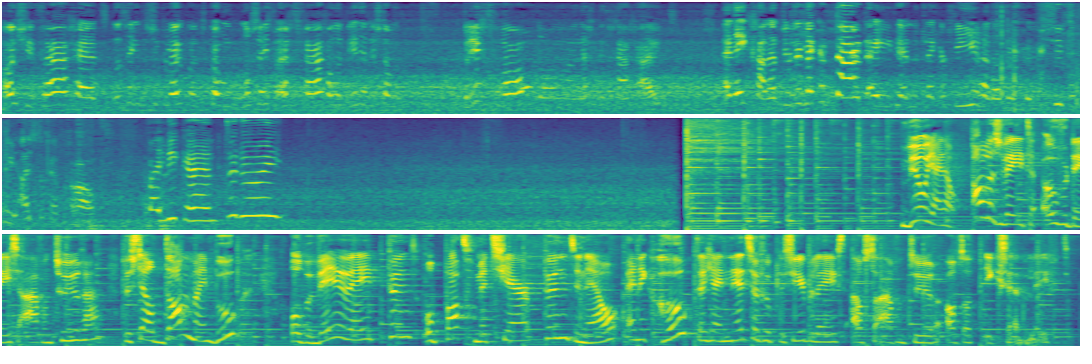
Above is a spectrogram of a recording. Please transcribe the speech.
Als je vragen hebt, dat vind ik super leuk, want er komen nog steeds wel echt vragen altijd binnen. Dus dan bericht vooral, dan uit. En ik ga natuurlijk lekker taart eten en het lekker vieren dat ik een super goede uitslag heb gehad. Fijn weekend, doei doei! Wil jij nou alles weten over deze avonturen? Bestel dan mijn boek op www.oppadmetshare.nl en ik hoop dat jij net zoveel plezier beleeft als de avonturen als dat ik ze heb beleefd.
